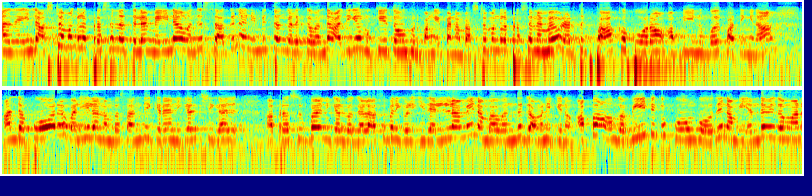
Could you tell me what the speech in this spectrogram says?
அது இந்த அஷ்டமங்கல பிரசன்னத்தில் மெயினாக வந்து சகுன நிமித்தங்களுக்கு வந்து அதிக முக்கியத்துவம் கொடுப்பாங்க. இப்போ நம்ம அஷ்டமங்கல பிரசன்னமே ஒரு இடத்துக்கு பார்க்க போகிறோம் அப்படின்னும் போது பார்த்தீங்கன்னா அந்த போகிற வழியில் நம்ம சந்திக்கிற நிகழ்ச்சிகள் அப்புறம் சுப நிகழ்வுகள் அசுப நிகழ்வு இது எல்லாமே நம்ம வந்து கவனிக்கணும். அப்போ அவங்க வீட்டுக்கு போகும்போது நம்ம எந்த விதமான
